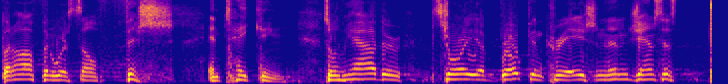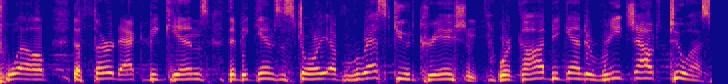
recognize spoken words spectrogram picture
but often we're selfish and taking. So we have the story of broken creation. And in Genesis 12, the third act begins that begins the story of rescued creation, where God began to reach out to us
